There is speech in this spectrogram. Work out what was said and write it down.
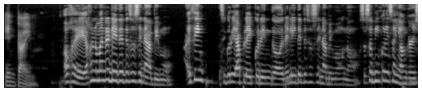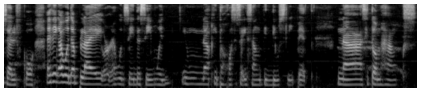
in time. Okay, ako naman related din sa sinabi mo. I think, siguro i-apply ko rin doon, related din sa sinabi mo, no? Sasabihin ko rin sa younger self ko, I think I would apply or I would say the same with yung nakita ko kasi sa isang video snippet na si Tom Hanks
